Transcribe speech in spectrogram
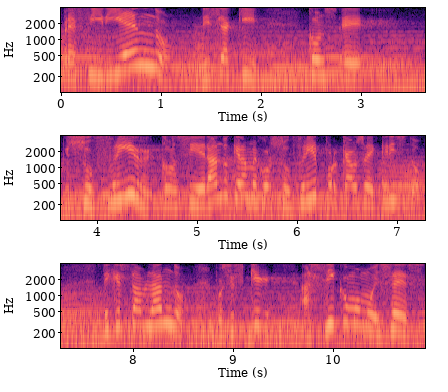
prefiriendo, dice aquí, eh, sufrir, considerando que era mejor sufrir por causa de Cristo. ¿De qué está hablando? Pues es que así como Moisés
